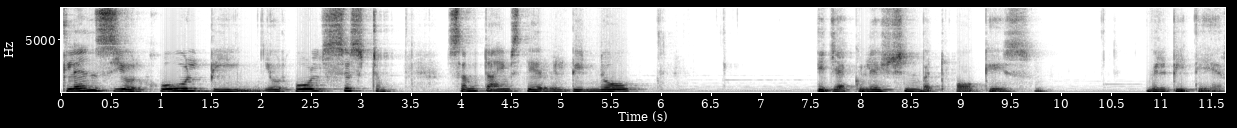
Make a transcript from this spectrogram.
cleanse your whole being, your whole system. Sometimes there will be no ejaculation, but orgasm will be there.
